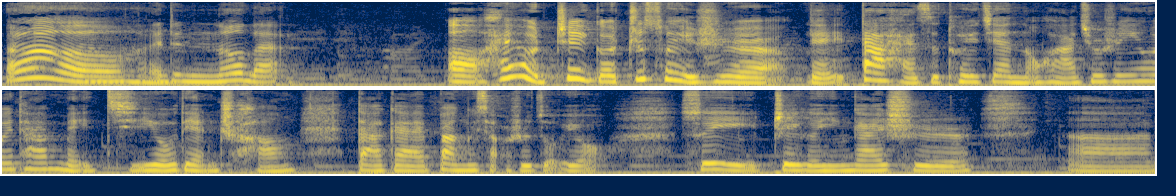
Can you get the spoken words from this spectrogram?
Oh, I didn't know that. 哦，还有这个之所以是给大孩子推荐的话，就是因为它每集有点长，大概半个小时左右，所以这个应该是，呃，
